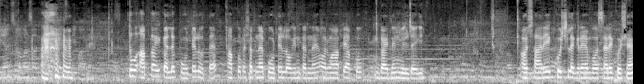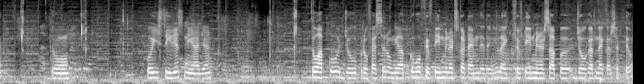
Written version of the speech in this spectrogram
तो आपका एक अलग पोर्टल होता है। आपको बस अपना पोर्टल लॉगिन करना है और वहाँ पे आपको गाइडलाइन मिल जाएगी। और सारे खुश लग रहे हैं, बहुत सारे खुश हैं। तो कोई सीरियस नहीं आ जाए तो आपको जो प्रोफेसर होंगे, आपको वो 15 मिनट्स का टाइम दे देंगे। लाइक like 15 मिनट्स आप जो करना कर सकते हो।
